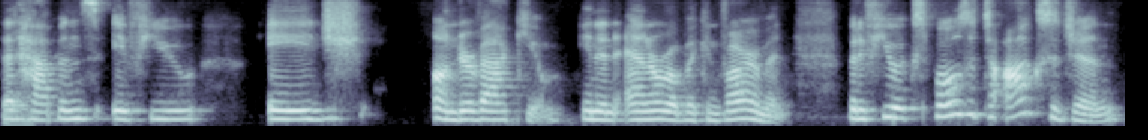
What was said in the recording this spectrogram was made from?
that happens if you age under vacuum in an anaerobic environment. But if you expose it to oxygen,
